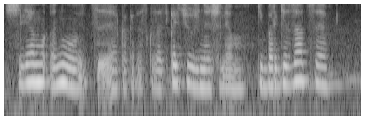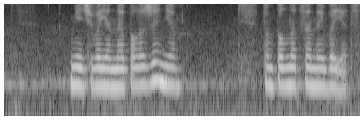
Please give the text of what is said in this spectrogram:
Шлем, ну, как это сказать, кольчужный шлем. Киборгизация. Меч военное положение. Там полноценный боец.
